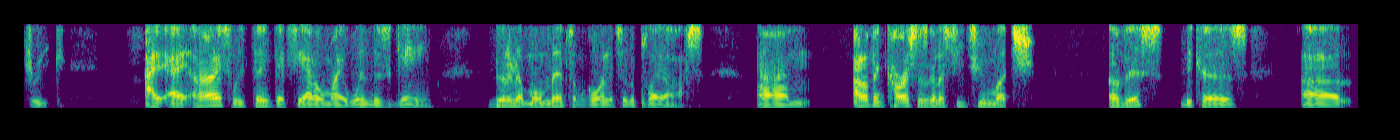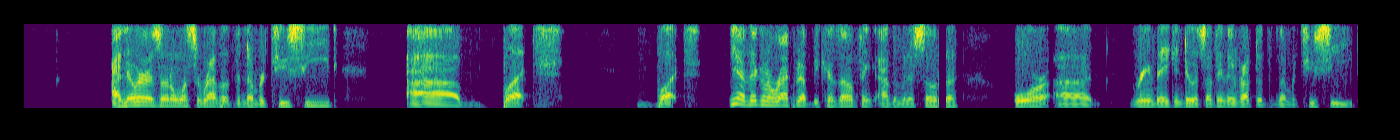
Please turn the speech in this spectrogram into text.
streak, I, I honestly think that Seattle might win this game, building up momentum going into the playoffs. Um, I don't think Carson's going to see too much of this because uh, I know Arizona wants to wrap up the number two seed, uh, but but yeah, they're going to wrap it up because I don't think either Minnesota or uh, Green Bay can do it. So I think they wrapped up the number two seed.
